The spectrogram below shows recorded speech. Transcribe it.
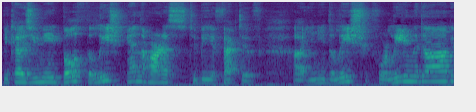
because you need both the leash and the harness to be effective. Uh, you need the leash for leading the dog,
